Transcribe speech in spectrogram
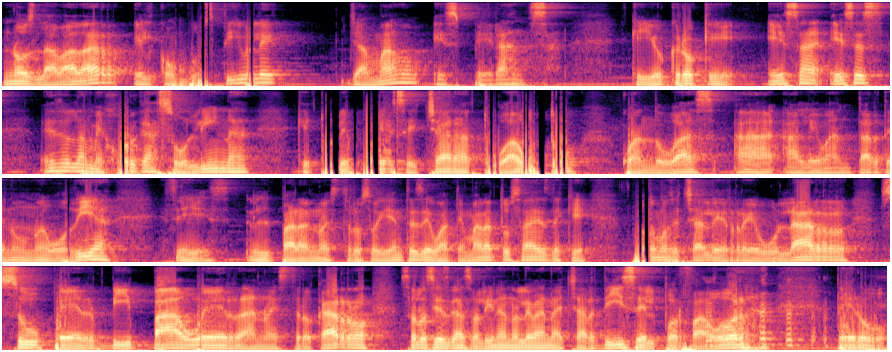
nos la va a dar el combustible llamado esperanza. Que yo creo que esa, esa, es, esa es la mejor gasolina que tú le puedes echar a tu auto cuando vas a, levantarte en un nuevo día. para nuestros oyentes de Guatemala, tú sabes de que podemos echarle regular, super, B-Power a nuestro carro. Solo si es gasolina no le van a echar diésel, por favor. Pero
